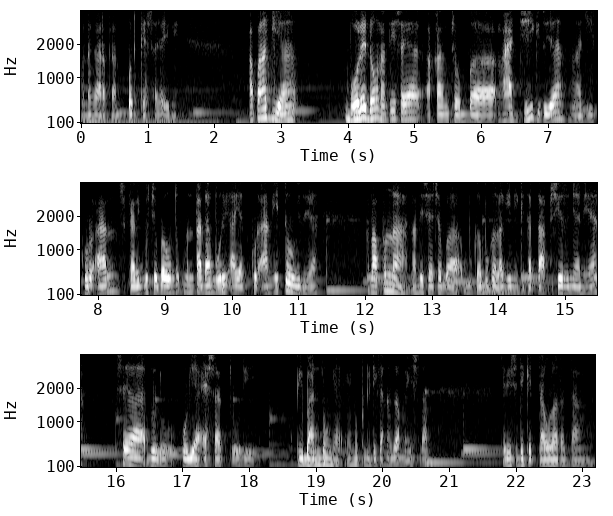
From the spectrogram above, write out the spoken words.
mendengarkan podcast saya ini. Apalagi ya, boleh dong nanti saya akan coba ngaji gitu ya, ngaji Quran sekaligus coba untuk mentadaburi ayat Quran itu gitu ya. Apa pun lah, nanti saya coba buka-buka lagi nih kitab tafsirnya nih ya. Saya dulu kuliah S1 di UPI Bandung ya, ilmu pendidikan agama Islam. Jadi sedikit tahulah tentang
